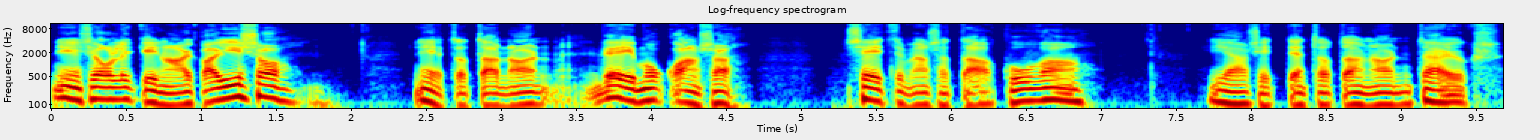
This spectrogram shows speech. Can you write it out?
niin se olikin aika iso. Ne tota, no, vei mukaansa 700 kuvaa. Ja sitten tota, no, tämä yksi,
